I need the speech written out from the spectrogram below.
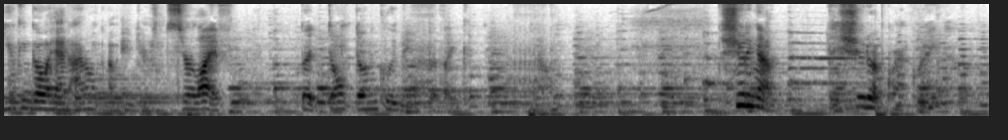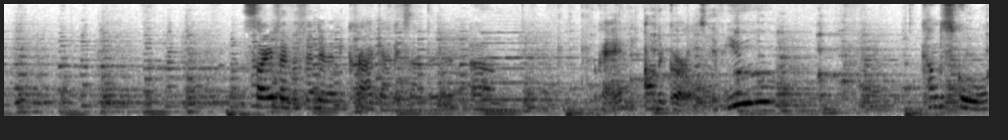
you can go ahead. I don't I mean it's your life. But don't don't include me. But like. Shooting up. They shoot up crack, right? Sorry if I've offended any crack addicts out there. Um, okay, on to girls. If you come to school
